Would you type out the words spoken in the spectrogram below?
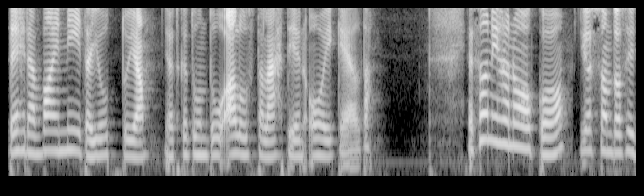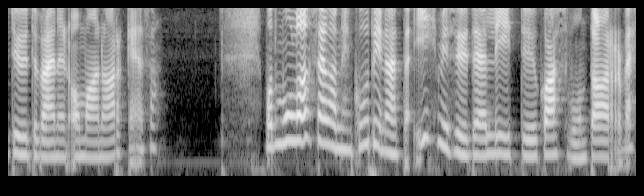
tehdä vain niitä juttuja, jotka tuntuu alusta lähtien oikealta. Ja se on ihan ok, jos on tosi tyytyväinen omaan arkeensa. Mutta mulla on sellainen kutina, että ihmisyyteen liittyy kasvun tarve.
